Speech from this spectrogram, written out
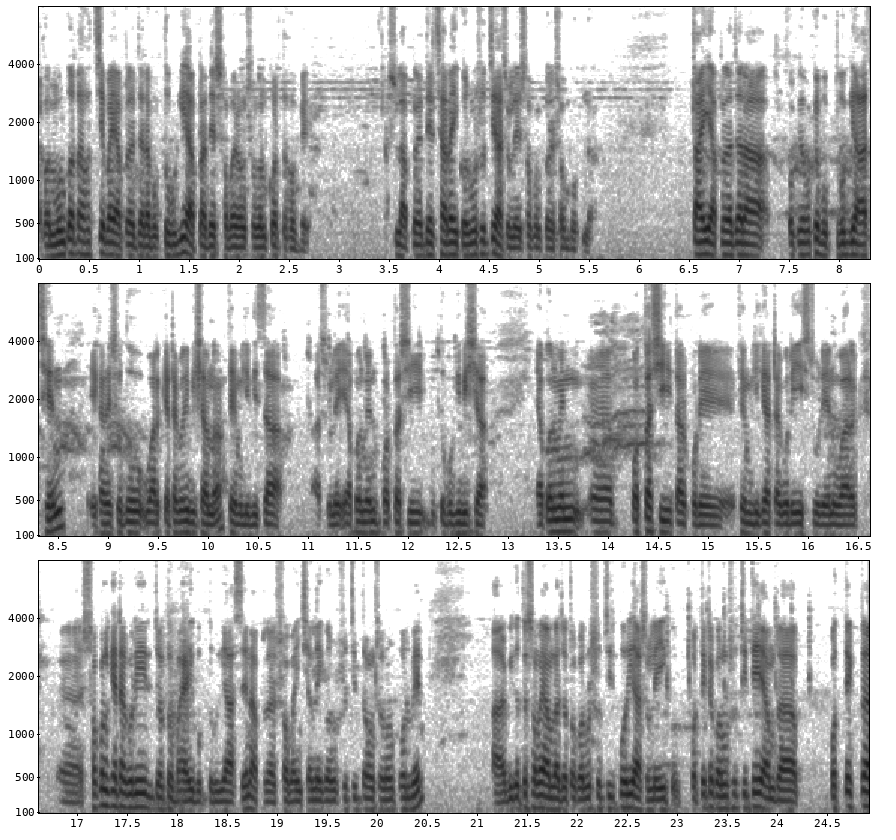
এখন মূল কথা হচ্ছে, ভাই, আপনারা যারা বক্তব্যী আপনাদের সবাই অংশগ্রহণ করতে হবে। আসলে আপনাদের ছাড়া এই কর্মসূচি, আসলে সফল করা সম্ভব না। তাই আপনারা যারা প্রকৃতপক্ষে ভুক্তভোগী আছেন, এখানে শুধু ওয়ার্ক ক্যাটাগরি বিষয় না, ফ্যামিলি ভিসা, আসলে অ্যাপয়েন্টমেন্ট প্রত্যাশী, ভুক্তভোগী ভিসা অ্যাপয়েন্টমেন্ট প্রত্যাশী, তারপরে ফ্যামিলি ক্যাটাগরি স্টুডেন্ট ওয়ার্ক সকল ক্যাটাগরির যত ভাই ভুক্তভোগী আছেন, আপনারা সবাই ইনশাল্লাহ এই কর্মসূচিতে অংশগ্রহণ করবেন। আর বিগত সময় আমরা যত কর্মসূচি করি, আসলে এই প্রত্যেকটা কর্মসূচিতে আমরা প্রত্যেকটা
